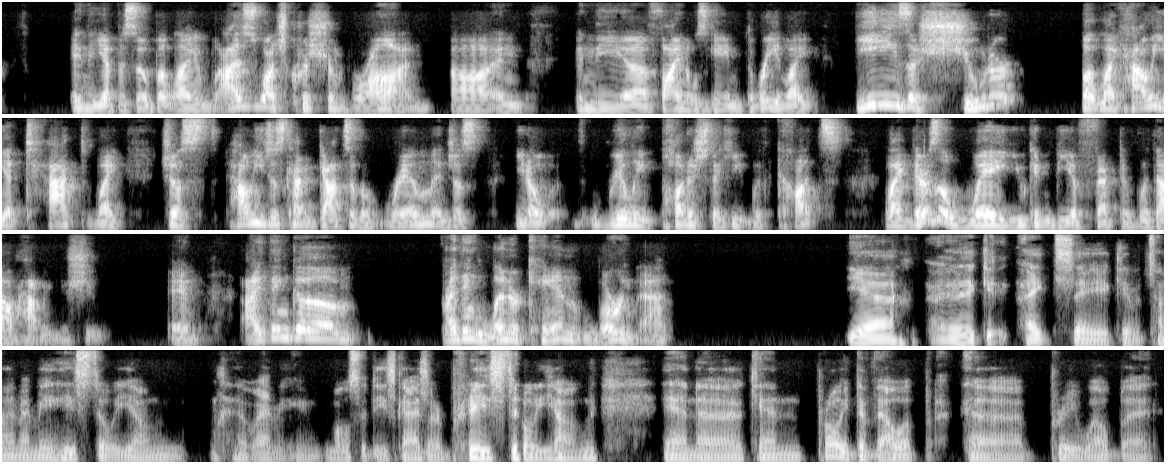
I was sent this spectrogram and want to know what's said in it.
in the episode, but like I just watched Christian Braun uh in in the uh, finals game three. Like he's a shooter but like how he attacked, like just how he just kind of got to the rim and just, you know, really punished the Heat with cuts. Like there's a way you can be effective without having to shoot. And I think um I think Leonard can learn that. Yeah, I, I'd say give it time. I mean, he's still young. I mean, most of these guys are pretty still young, and uh, can probably develop uh, pretty well. But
